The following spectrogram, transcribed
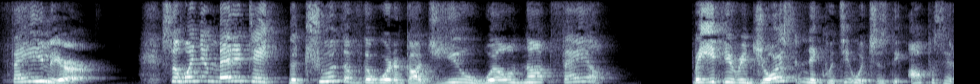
failure. So when you meditate the truth of the word of God, you will not fail. But if you rejoice in iniquity, which is the opposite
